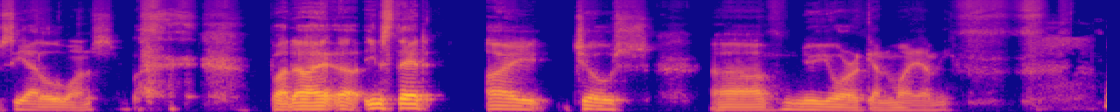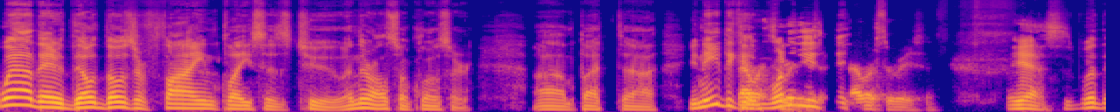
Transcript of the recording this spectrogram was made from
Seattle once, but I uh, instead I chose uh, New York and Miami. Well, they tho- those are fine places too, and they're also closer. Um, but uh, you need to That go was the one of these. That was the reason. Yes, with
